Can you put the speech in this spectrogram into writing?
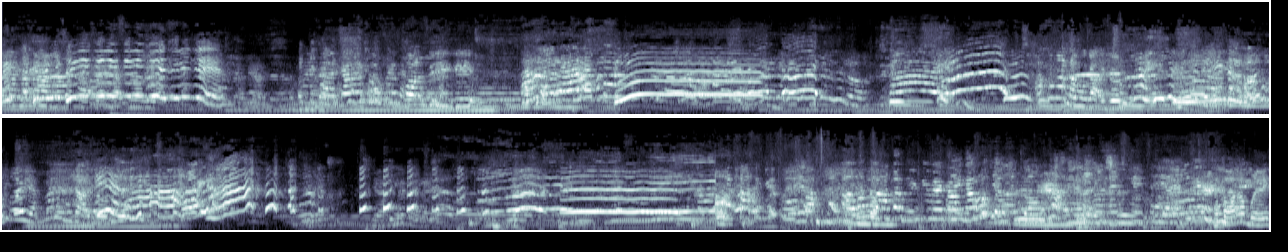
Sini sini sini jongkok ya. Boleh.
